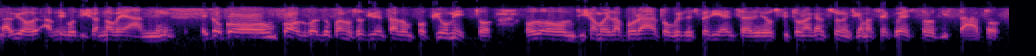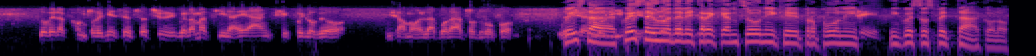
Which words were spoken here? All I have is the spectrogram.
avevo, avevo 19 anni e dopo un po', quando, quando sono diventato un po' più ometto, ho, ho diciamo, elaborato quell'esperienza e ho scritto una canzone che si chiama Sequestro di Stato dove racconto le mie sensazioni di quella mattina e anche quello che ho diciamo, elaborato dopo. Questa, questa è una delle tre canzoni che proponi sì. in questo spettacolo.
